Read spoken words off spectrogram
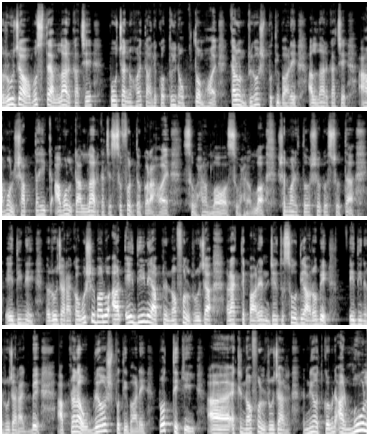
রোজা অবস্থায় আল্লাহর কাছে পৌঁছানো হয় তাহলে কতই না উত্তম হয়। কারণ বৃহস্পতিবারে আল্লাহর কাছে আমল, সাপ্তাহিক আমলটা আল্লাহর কাছে সুফর্দ করা হয়। সুবহানাল্লাহ সুবহানাল্লাহ। সম্মানিত দর্শক ও শ্রোতা, এই দিনে রোজা রাখা অবশ্যই ভালো। আর এই দিনে আপনি নফল রোজা রাখতে পারেন। যেহেতু সৌদি আরবে এই দিনে রোজা রাখবে। আপনারাও বৃহস্পতিবারে প্রত্যেকেই একটি নফল রোজার নিয়ত করবেন। আর মূল,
